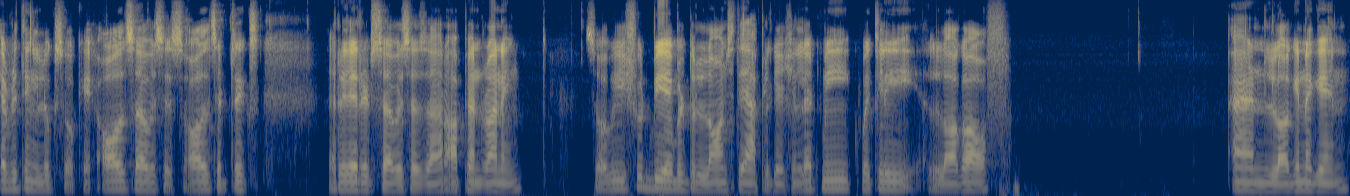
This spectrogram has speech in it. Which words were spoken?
Everything looks okay. All services, all Citrix related services are up and running. So we should be able to launch the application. Let me quickly log off and log in again.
